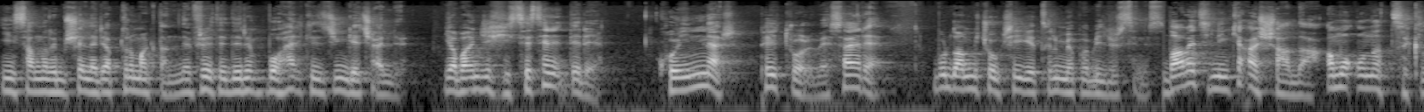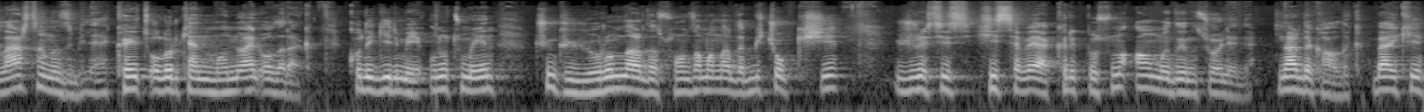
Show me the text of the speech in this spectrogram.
İnsanlara bir şeyler yaptırmaktan nefret ederim. Bu herkes için geçerli. Yabancı hisse senetleri, coinler, petrol vesaire Buradan birçok şey yatırım yapabilirsiniz. Davet linki aşağıda ama ona tıklarsanız bile kayıt olurken manuel olarak kodu girmeyi unutmayın. Çünkü yorumlarda son zamanlarda birçok kişi ücretsiz hisse veya kriptosunu almadığını söyledi. Nerede kaldık? Belki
